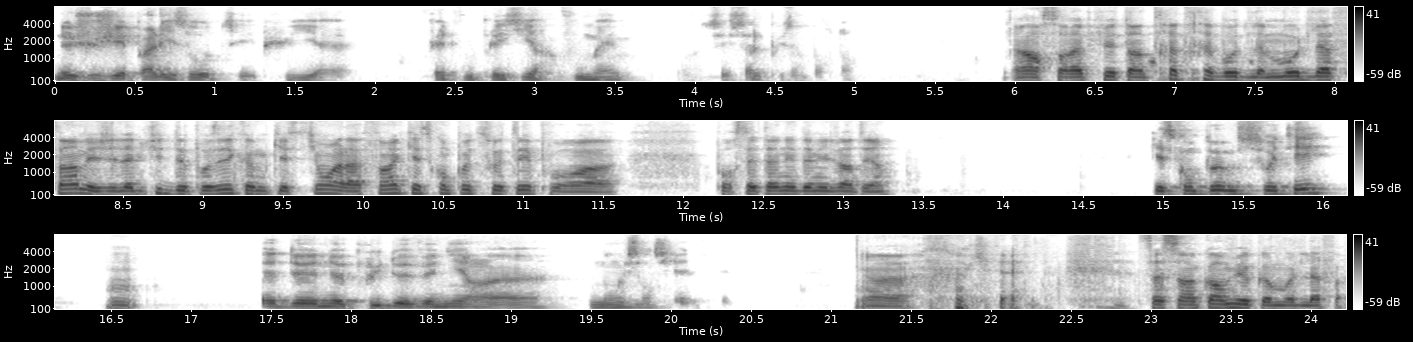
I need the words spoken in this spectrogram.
ne jugez pas les autres et puis euh, faites-vous plaisir vous-même. C'est ça le plus important. Alors, ça aurait pu être un très très beau de la, mot de la fin, mais j'ai l'habitude de poser comme question à la fin qu'est-ce qu'on peut te souhaiter pour, euh, pour cette année 2021 Qu'est-ce qu'on peut me souhaiter? Hmm. De ne plus devenir euh, non essentiel. Ah, ok. Ça, c'est encore mieux comme mot de la fin.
